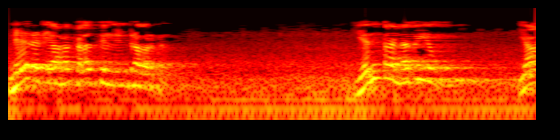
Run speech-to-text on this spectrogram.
நேரடியாக களத்தில் நின்றவர்கள். எந்த நபியும் யா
